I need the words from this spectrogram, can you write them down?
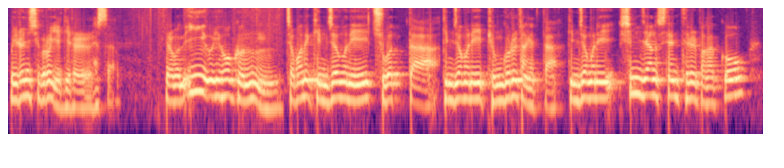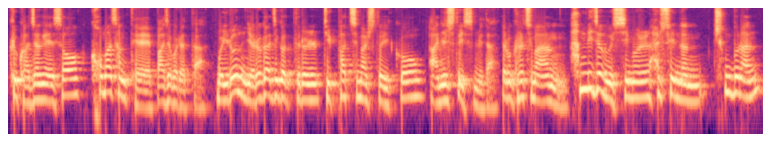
뭐 이런 식으로 얘기를 했어요. 여러분 이 의혹은 저번에 김정은이 죽었다. 김정은이 병고를 당했다. 김정은이 심장 스텐트를 박았고 그 과정에서 코마 상태에 빠져버렸다. 뭐 이런 여러 가지 것들을 뒷받침할 수도 있고 아닐 수도 있습니다. 여러분 그렇지만 합리적 의심을 할 수 있는 충분한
